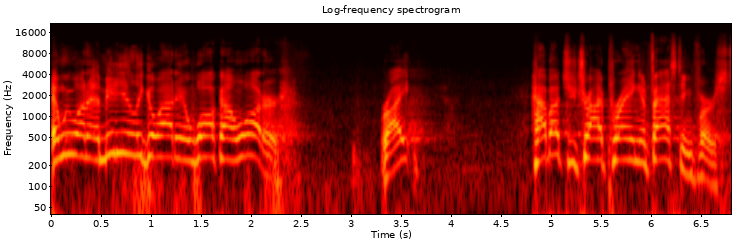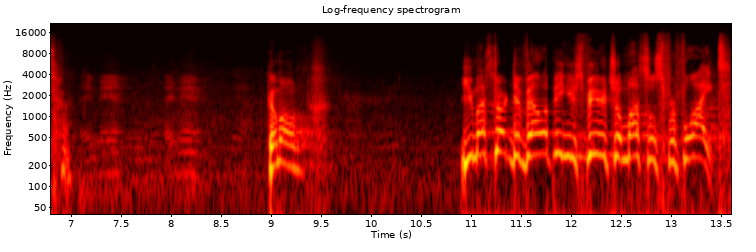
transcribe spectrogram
and we want to immediately go out and walk on water, right? How about you try praying and fasting first? Amen. Amen. Come on. You must start developing your spiritual muscles for flight.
